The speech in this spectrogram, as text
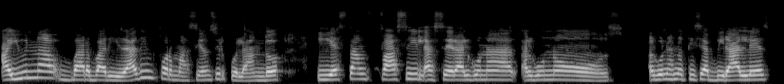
hay una barbaridad de información circulando y es tan fácil hacer algunas algunos, algunas noticias virales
